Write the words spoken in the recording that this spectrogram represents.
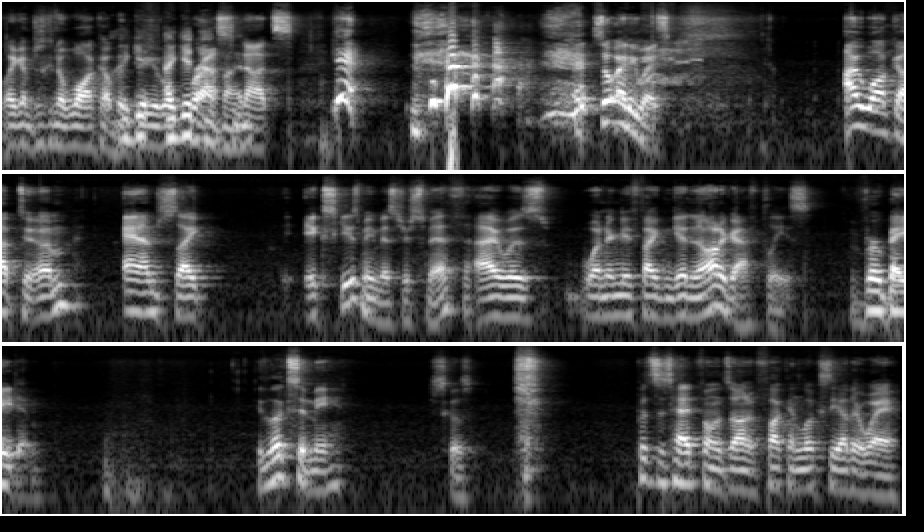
like I'm just gonna walk up and get- give you I brass nuts. Yeah. so, anyways, I walk up to him and I'm just like, "Excuse me, Mr. Smith. I was wondering if I can get an autograph, please." Verbatim. He looks at me, just goes, puts his headphones on and fucking looks the other way.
